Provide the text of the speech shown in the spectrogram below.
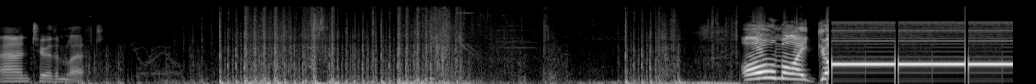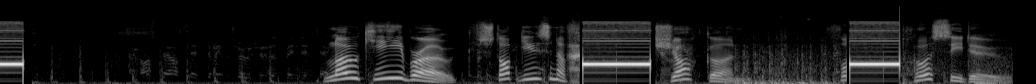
And two of them left. Oh my god! Low key, bro. Stop using a shotgun. F pussy, dude.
